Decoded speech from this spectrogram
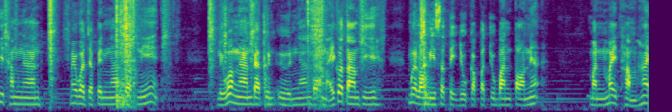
ที่ทำงาน ไม่ว่าจะเป็นงานแบบนี้ หรือว่างานแบบอื่นๆ งานแบบไหนก็ตามที เมื่อเรามีสติอยู่กับปัจจุบันตอนเนี้ยมันไม่ทำให้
